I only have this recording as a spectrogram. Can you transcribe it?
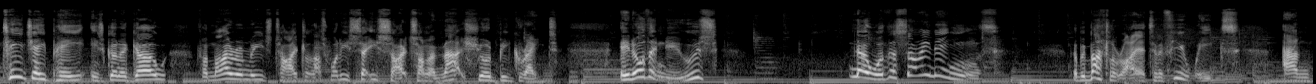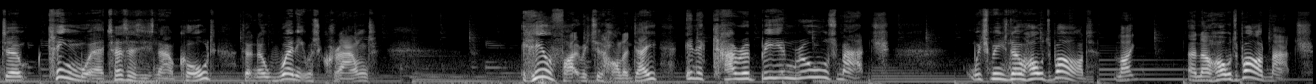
TJP is going to go for Myron Reed's title. That's what he set his sights on, and that should be great. In other news, no other signings. There'll be Battle Riot in a few weeks, and um, King Muertes, as he's now called, don't know when he was crowned, he'll fight Richard Holliday in a Caribbean rules match, which means no holds barred, like a no holds barred match.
